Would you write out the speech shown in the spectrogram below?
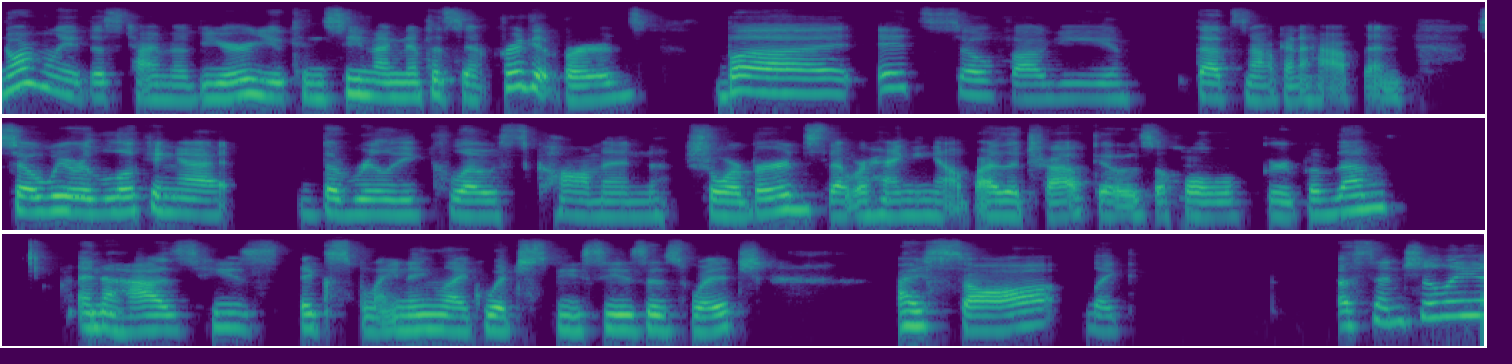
normally at this time of year, you can see magnificent frigate birds, but it's so foggy. That's not going to happen. So we were looking at the really close common shorebirds that were hanging out by the truck. It was a whole group of them. And as he's explaining like which species is which, I saw like essentially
